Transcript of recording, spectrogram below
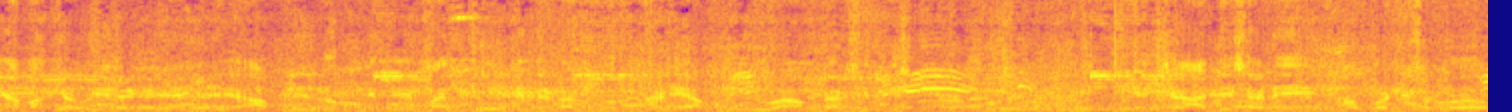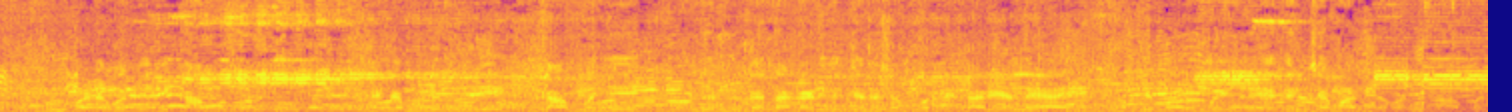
या मागच्या वेळेमध्ये आपले लोकनेते माननीय जितेंद्र ठाकूर आणि आपले युवा आमदार सिद्धेश ठाकूर यांच्या आदेशाने आपण सर्व फुलपाड्यामध्ये जी कामं करतो त्याच्यामध्ये एक काम म्हणजे एक बहुजन विकास आघाडीचं जनसंपर्क कार्यालय आहे आपले बाळू मेंढरे आहे त्यांच्या माध्यमातून आपण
